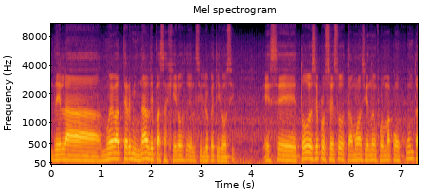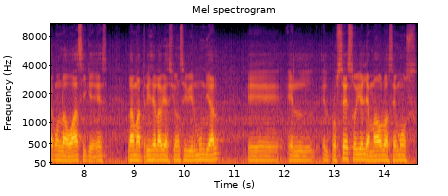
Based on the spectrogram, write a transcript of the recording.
de la nueva terminal de pasajeros del Silvio Petirosi. Ese, todo ese proceso estamos haciendo en forma conjunta con la OASI, que es la matriz de la aviación civil mundial. Eh, el, proceso y el llamado lo hacemos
